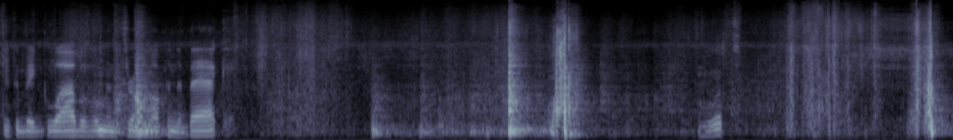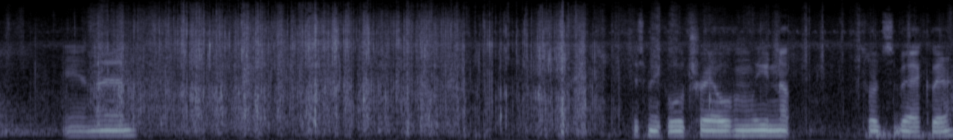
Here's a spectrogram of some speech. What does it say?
Take a big glob of them and throw them up in the back. Whoops. And then just make a little trail of them leading up towards the back there.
